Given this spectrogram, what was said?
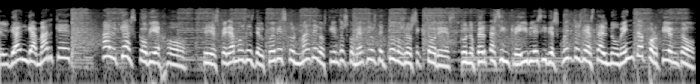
el Ganga Market al casco viejo. Te esperamos desde el jueves con más de 200 comercios de todos los sectores, con ofertas increíbles y descuentos de hasta el 90%.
